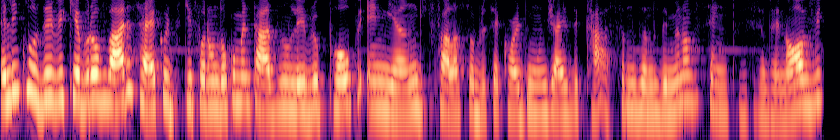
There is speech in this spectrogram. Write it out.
Ele inclusive quebrou vários recordes que foram documentados no livro Pope and Young, que fala sobre os recordes mundiais de caça nos anos de 1969,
